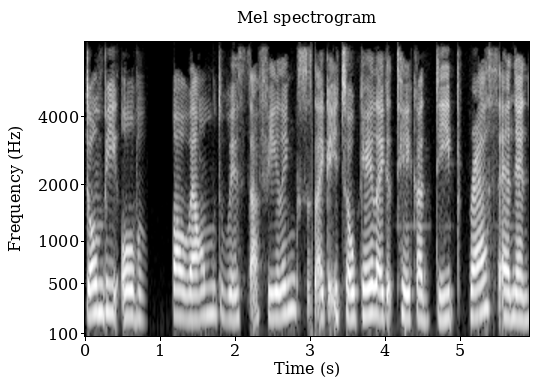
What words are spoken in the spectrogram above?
don't be overwhelmed with the feelings. Like it's okay like take a deep breath and then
